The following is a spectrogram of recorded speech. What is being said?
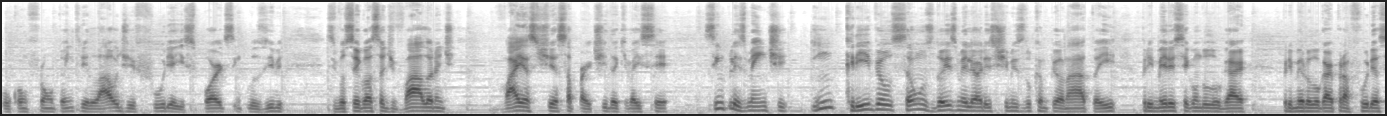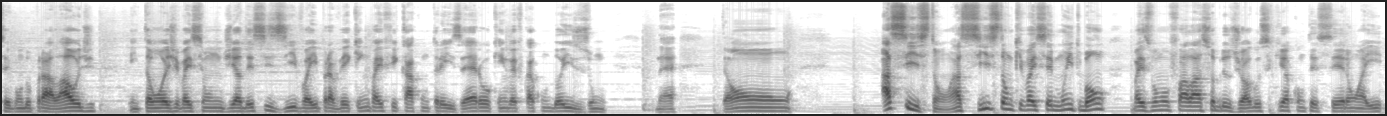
o confronto entre Loud e Fúria Esports, inclusive se você gosta de Valorant, vai assistir essa partida que vai ser simplesmente incrível. São os dois melhores times do campeonato aí, primeiro e segundo lugar. Primeiro lugar para Fúria, segundo para Loud. Então hoje vai ser um dia decisivo aí para ver quem vai ficar com 3-0 ou quem vai ficar com 2-1, né? Então, assistam, assistam que vai ser muito bom, mas vamos falar sobre os jogos que aconteceram aí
